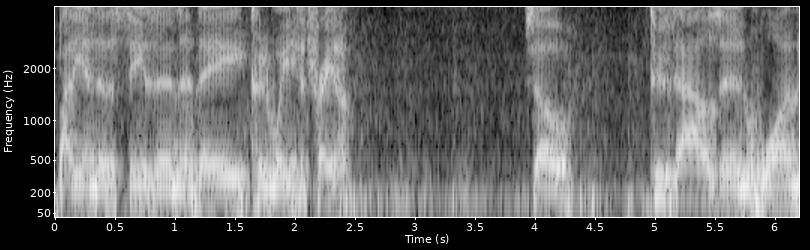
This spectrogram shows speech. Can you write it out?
by the end of the season, they couldn't wait to trade him. So 2001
